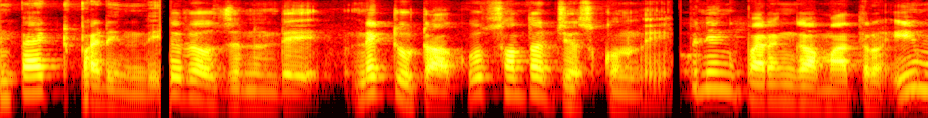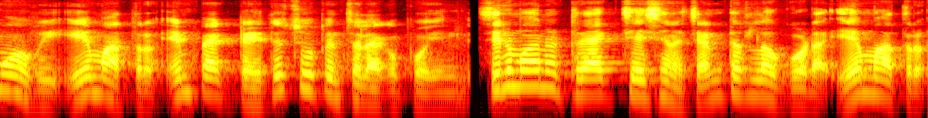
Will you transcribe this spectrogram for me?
ఇంపాక్ట్ పడింది. ఈ రోజు నుండి నెగిటివ్ టాక్ సొంతం చేసుకుంది. ఓపెనింగ్ పరంగా మాత్రం ఈ మూవీ ఏ మాత్రం ఇంపాక్ట్ అయితే చూపించలేకపోయింది. సినిమాను ట్రాక్ చేసిన సెంటర్లో కూడా ఏ మాత్రం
